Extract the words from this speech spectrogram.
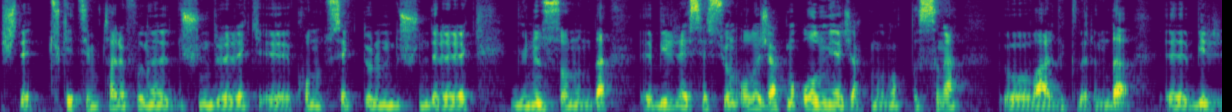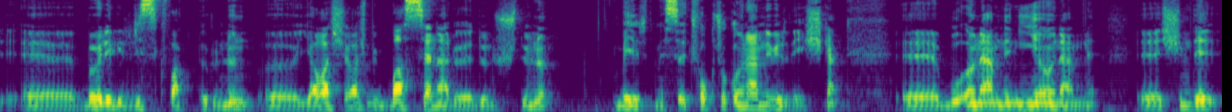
işte tüketim tarafını düşündürerek, e, konut sektörünü düşündürerek günün sonunda e, bir resesyon olacak mı olmayacak mı noktasına e, vardıklarında bir böyle bir risk faktörünün yavaş yavaş bir bas senaryoya dönüştüğünü belirtmesi çok çok önemli bir değişken. Bu önemli. Niye önemli? Şimdi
